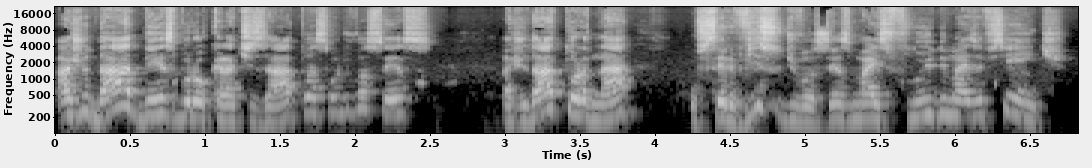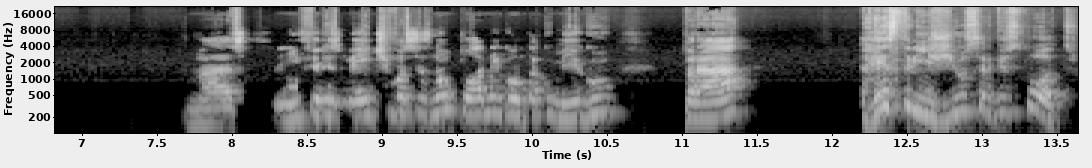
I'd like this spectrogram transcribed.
ajudar a desburocratizar a atuação de vocês, ajudar a tornar o serviço de vocês mais fluido e mais eficiente. Mas, infelizmente, vocês não podem contar comigo para restringir o serviço do outro,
